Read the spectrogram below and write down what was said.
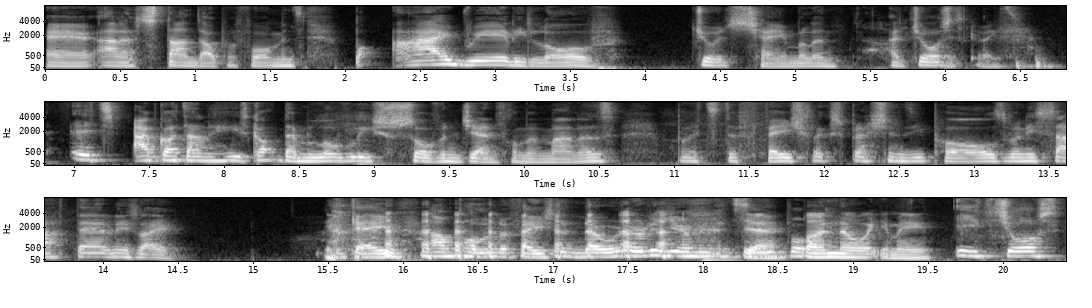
uh, and a standout performance. But I really love Judge Chamberlain. I It's just great. it's I've got down. He's got them lovely southern gentleman manners, but it's the facial expressions he pulls when he sat there and he's like. Again, I'm pulling a face that no only you and me can see, Yeah, but but I know what you mean. he just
